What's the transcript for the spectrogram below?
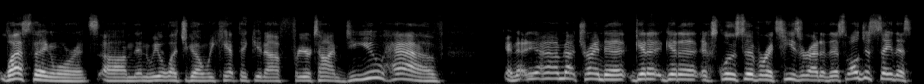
last thing, Lawrence, um, and we will let you go. And we can't thank you enough for your time. Do you have and I'm not trying to get a get an exclusive or a teaser out of this. I'll just say this:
